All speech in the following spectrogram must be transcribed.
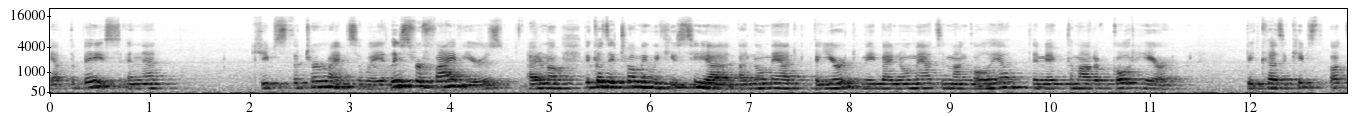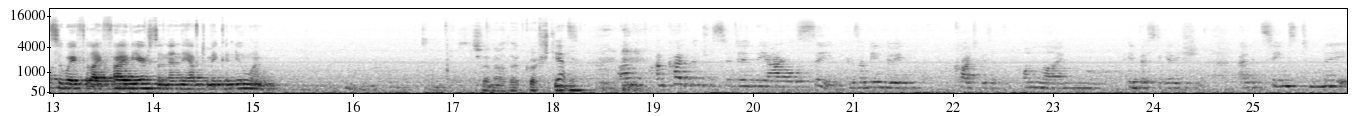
at the base, and that keeps the termites away, at least for five years. I don't know, because they told me if you see a, a nomad, a yurt made by nomads in Mongolia, they make them out of goat hair because it keeps the bugs away for like five years and then they have to make a new one. That's another question. Yes. Um, I'm kind of interested in the Aral Sea because I've been doing quite a bit of online investigation, and it seems to me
